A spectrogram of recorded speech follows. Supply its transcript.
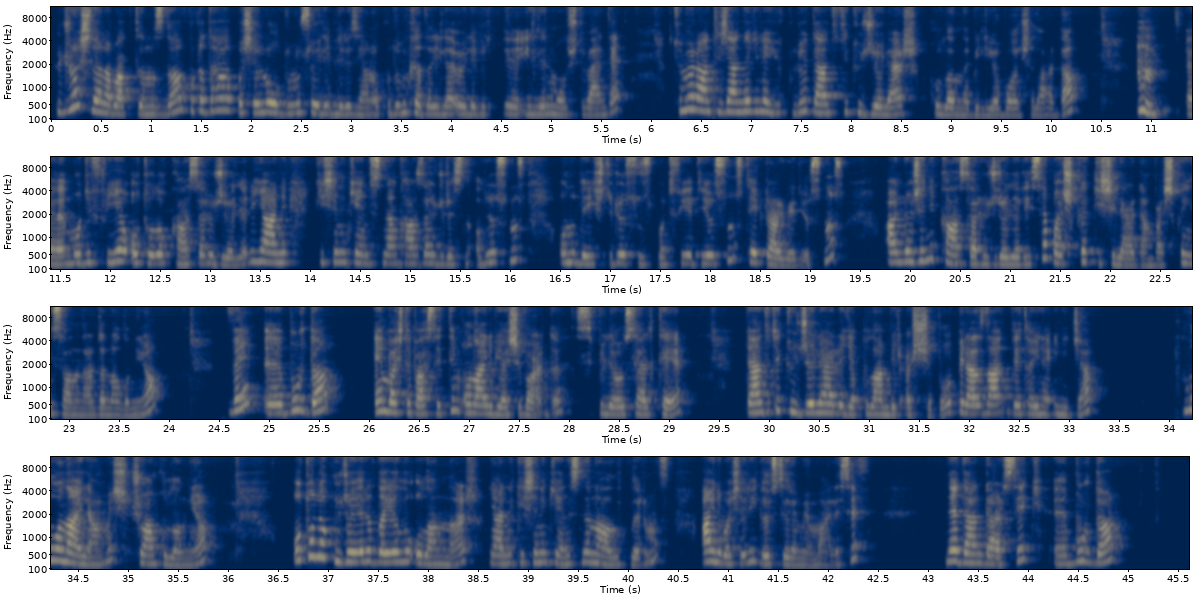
Hücre aşılarına baktığımızda burada daha başarılı olduğunu söyleyebiliriz. Yani okuduğum kadarıyla öyle bir e, izlenim oluştu bende. Tümör antijenleriyle yüklü dendritik hücreler kullanılabiliyor bu aşılarda. e, modifiye otolog kanser hücreleri yani kişinin kendisinden kanser hücresini alıyorsunuz, onu değiştiriyorsunuz, modifiye ediyorsunuz, tekrar veriyorsunuz. Allojenik kanser hücreleri ise başka kişilerden, başka insanlardan alınıyor. Ve e, burada en başta bahsettiğim onaylı bir aşı vardı. Spiliosel T. Dendritik hücrelerle yapılan bir aşı bu. Birazdan detayına ineceğim. Bu onaylanmış, şu an kullanılıyor. Otolog hücrelere dayalı olanlar, yani kişinin kendisinden aldıklarımız aynı başarıyı gösteremiyor maalesef. Neden dersek, e, burada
